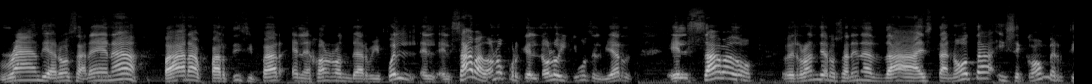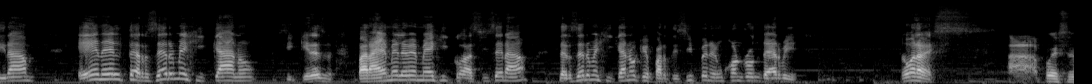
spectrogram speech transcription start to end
Randy Arena para participar en el Home Run Derby. Fue el, el, sábado, ¿no? Porque no lo dijimos el viernes. El sábado Randy Rosarena da esta nota y se convertirá en el tercer mexicano, si quieres, para MLB México, así será, tercer mexicano que participe en un home run derby. ¿Cómo la ves? Ah, pues eh,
